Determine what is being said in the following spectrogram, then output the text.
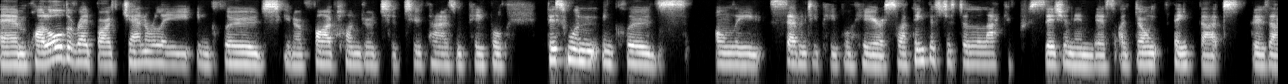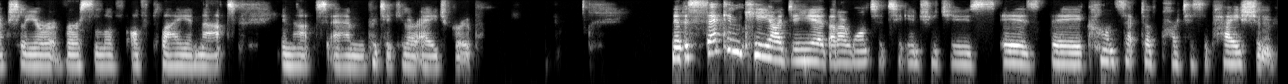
um, while all the red bars generally include, you know, 500 to 2000 people, this one includes only 70 people here. So I think there's just a lack of precision in this. I don't think that there's actually a reversal of, of play in that, in that um, particular age group. Now, the second key idea that I wanted to introduce is the concept of participation.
